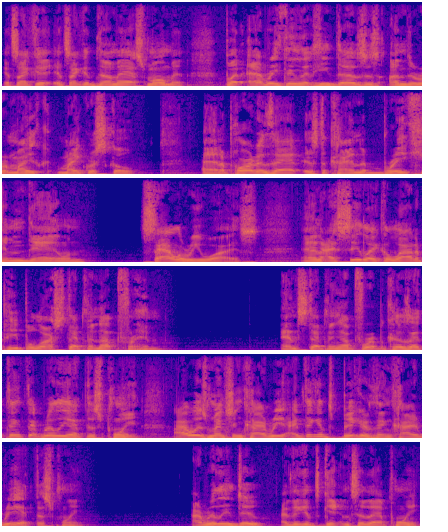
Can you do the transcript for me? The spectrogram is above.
It's like a it's like a dumbass moment. But everything that he does is under a mic- microscope. And a part of that is to kind of break him down salary wise. And I see like a lot of people are stepping up for him and stepping up for it because I think that really at this point, I always mention Kyrie. I think it's bigger than Kyrie at this point. I really do. I think it's getting to that point.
